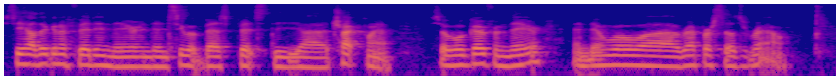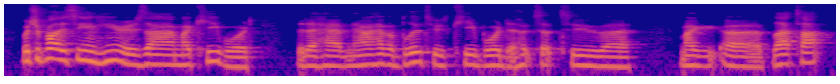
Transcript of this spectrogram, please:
see how they're going to fit in there, and then see what best fits the uh, track plan. So we'll go from there, and then we'll uh, wrap ourselves around. What you're probably seeing here is uh, my keyboard that I have now. I have a Bluetooth keyboard that hooks up to uh, my uh, laptop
